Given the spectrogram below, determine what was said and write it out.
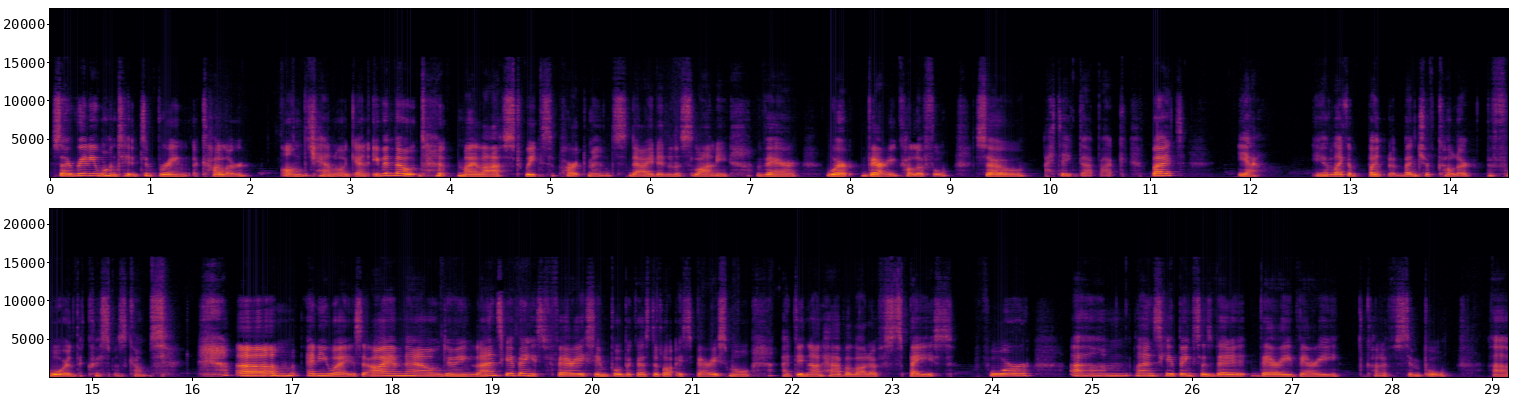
So I really wanted to bring a color on the channel again, even though my last week's apartments that I did in Sulani were, were very colorful. So I take that back. But yeah, you have like a, bu a bunch of color before the Christmas comes. um anyway so i am now doing landscaping it's very simple because the lot is very small i did not have a lot of space for um landscaping so it's very very very kind of simple uh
